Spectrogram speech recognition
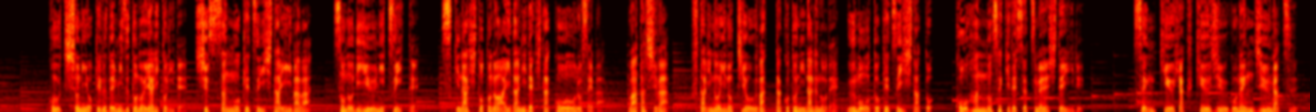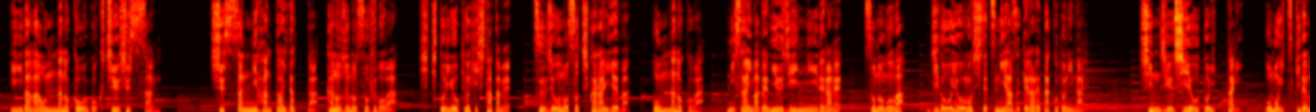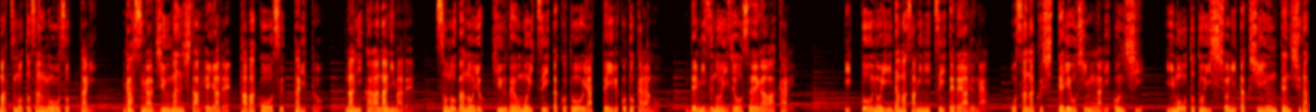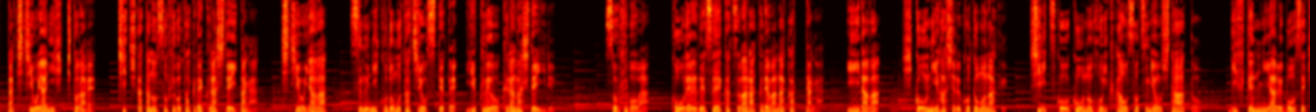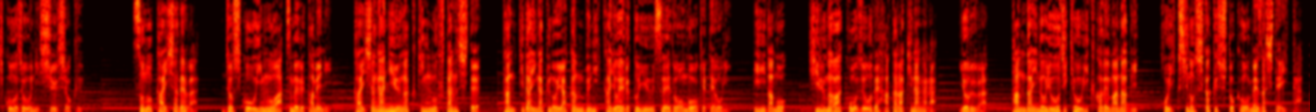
拘置所における出水とのやり取りで出産を決意した飯田はその理由について好きな人との間にできた子を下ろせば私は2人の命を奪ったことになるので産もうと決意したと後半の席で説明している。1995年10月飯田は女の子を獄中出産。出産に反対だった彼女の祖父母は引き取りを拒否したため通常の措置から言えば女の子は2歳まで乳児院に入れられその後は児童養護施設に預けられたことになる。心中しようと言ったり思いつきで松本さんを襲ったりガスが充満した部屋でタバコを吸ったりと何から何までその場の欲求で思いついたことをやっていることからも出水の異常性がわかる。一方の飯田正美についてであるが幼く知って両親が離婚し妹と一緒にタクシー運転手だった父親に引き取られ父方の祖父母宅で暮らしていたが父親はすぐに子供たちを捨てて行方をくらましている。祖父母は高齢で生活は楽ではなかったが飯田は非行に走ることもなく私立高校の保育科を卒業した後岐阜県にある紡績工場に就職。その会社では女子工員を集めるために会社が入学金を負担して短期大学の夜間部に通えるという制度を設けており飯田も昼間は工場で働きながら夜は短大の幼児教育科で学び保育士の資格取得を目指していた。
